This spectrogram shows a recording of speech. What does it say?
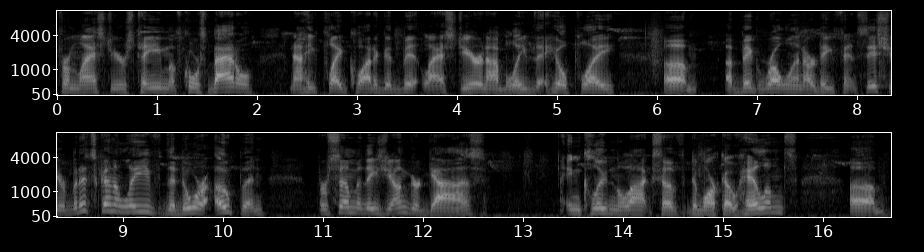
from last year's team, of course, Battle now, he played quite a good bit last year, and I believe that he'll play um, a big role in our defense this year. But it's going to leave the door open for some of these younger guys, including the likes of DeMarco Hellams um,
